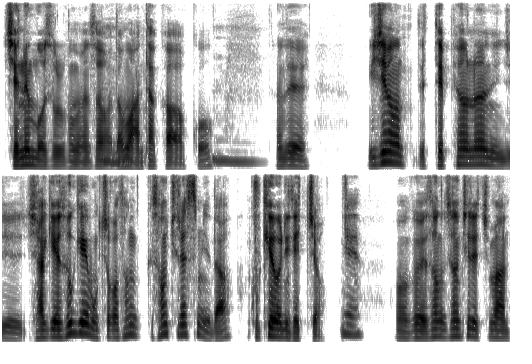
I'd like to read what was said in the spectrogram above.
지는 모습을 보면서 음. 너무 안타까웠고, 음. 그런데 이재명 대표는 이제 자기의 소개의 목적을 성, 성취했습니다. 국회의원이 됐죠. 예. 어, 그 성, 성취했지만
